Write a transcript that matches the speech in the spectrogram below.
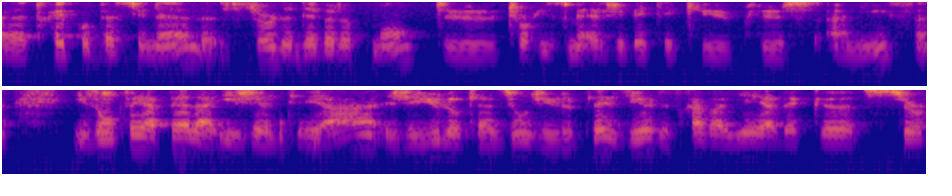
euh, très professionnelle sur le développement du tourisme LGBTQ+ à Nice. Ils ont fait appel à IGLTA. J'ai eu l'occasion, j'ai eu le plaisir de travailler avec eux sur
